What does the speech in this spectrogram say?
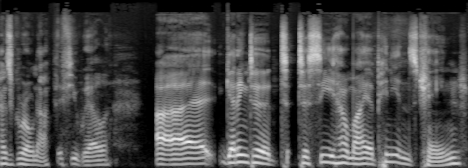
has grown up, if you will, uh, getting to, to to see how my opinions change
